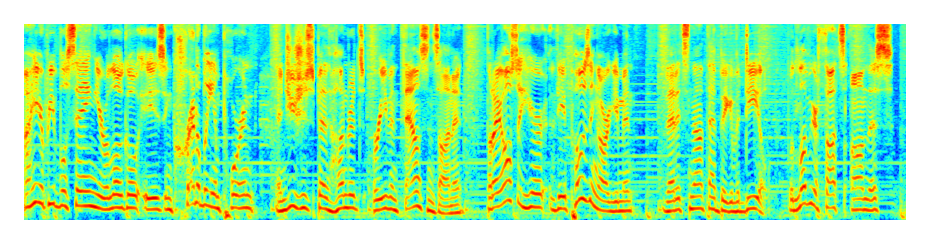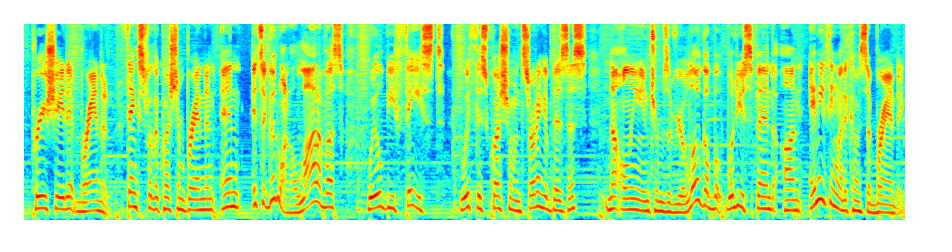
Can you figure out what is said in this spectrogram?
I hear people saying your logo is incredibly important and you should spend hundreds or even thousands on it, but I also hear the opposing argument that it's not that big of a deal. Would love your thoughts on this. Appreciate it, Brandon. Thanks for the question, Brandon. And it's a good one. A lot of us will be faced with this question when starting a business, not only in terms of your logo, but what do you spend on anything when it comes to branding?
